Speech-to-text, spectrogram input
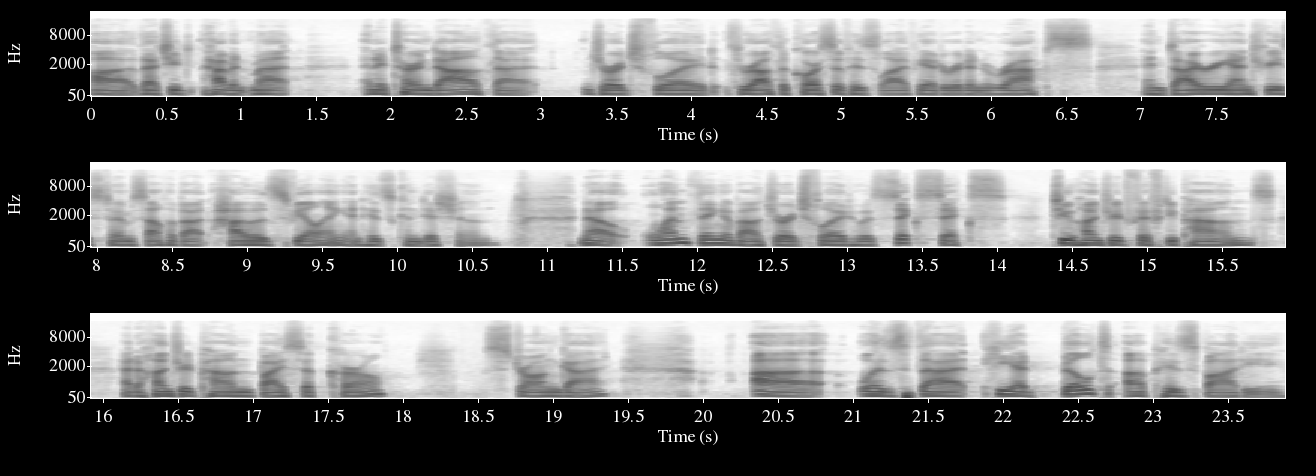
uh, that you haven't met? And it turned out that George Floyd, throughout the course of his life, he had written raps and diary entries to himself about how he was feeling and his condition. Now, one thing about George Floyd, who was 6'6, 250 pounds, had a 100 pound bicep curl, strong guy, uh, was that he had built up his body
